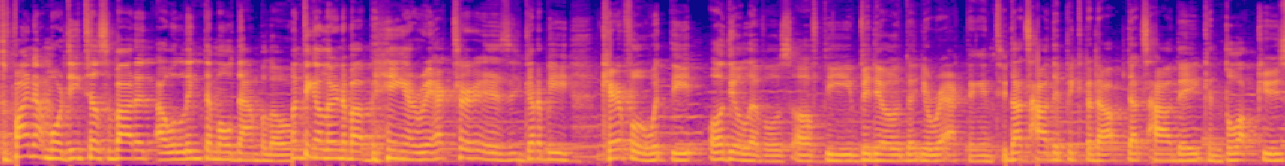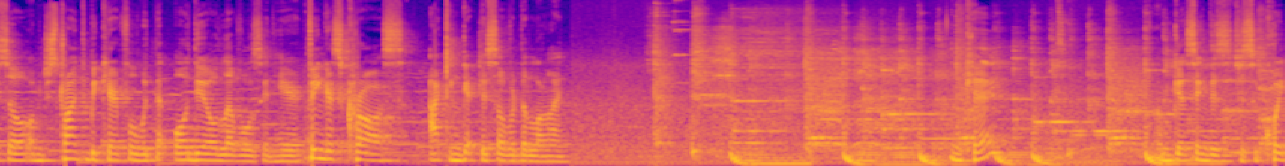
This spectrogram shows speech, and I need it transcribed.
To find out more details about it, I will link them all down below. One thing I learned about being a reactor is you gotta be careful with the audio levels of the video that you're reacting into. That's how they picked it up. That's how they can block you. So I'm just trying to be careful with the audio levels in here. Fingers crossed, I can get this over the line. Okay. I'm guessing this is just a quick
